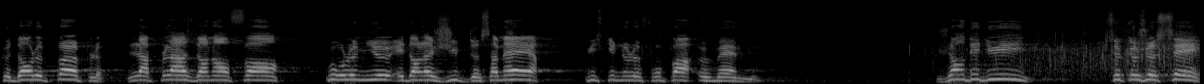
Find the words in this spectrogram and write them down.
que dans le peuple, la place d'un enfant, pour le mieux, est dans la jupe de sa mère, puisqu'ils ne le font pas eux-mêmes. J'en déduis ce que je sais,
